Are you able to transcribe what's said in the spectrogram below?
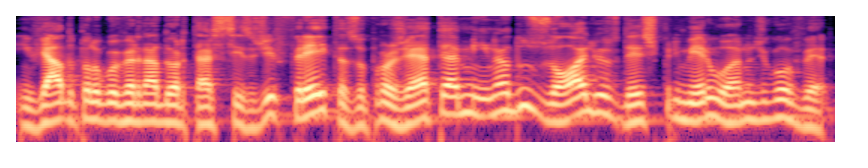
Enviado pelo governador Tarcísio de Freitas, o projeto é a menina dos olhos deste primeiro ano de governo.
